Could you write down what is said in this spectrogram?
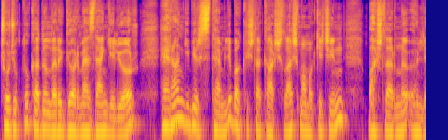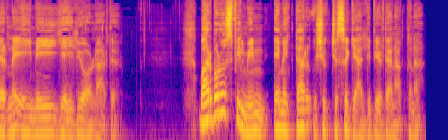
çocuklu kadınları görmezden geliyor, herhangi bir sistemli bakışla karşılaşmamak için başlarını önlerine eğmeyi yeğliyorlardı. Barbaros filmin emektar ışıkçısı geldi birden aklına.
